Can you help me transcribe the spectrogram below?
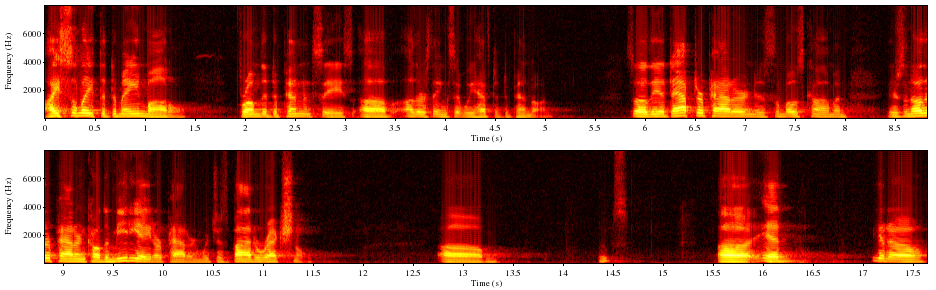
isolate the domain model from the dependencies of other things that we have to depend on. So the adapter pattern is the most common. There's another pattern called the mediator pattern, which is bidirectional. Um, oops. Uh, and, you know,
